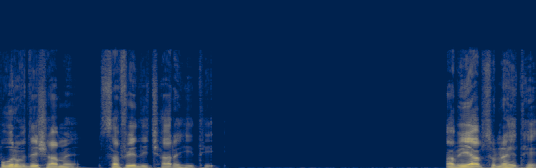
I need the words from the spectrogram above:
पूर्व दिशा में सफेदी छा रही थी। अभी आप सुन रहे थे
